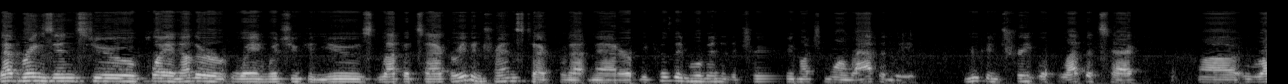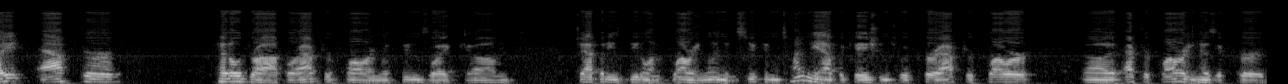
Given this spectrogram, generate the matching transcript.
That brings into play another way in which you can use Lepitect or even Transtect for that matter. Because they move into the tree much more rapidly, you can treat with Lepitect uh, right after petal drop or after flowering with things like um, Japanese beetle and flowering linden. So you can time the application to occur after flower uh, after flowering has occurred.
